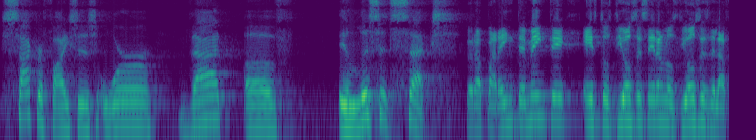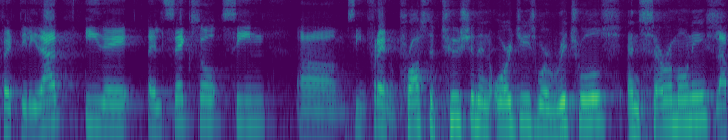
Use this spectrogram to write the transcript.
sacrifices were that of illicit sex. pero aparentemente estos dioses eran los dioses de la fertilidad y de el sexo sin um, sin freno. Prostitution and orgies were rituals and ceremonies La,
